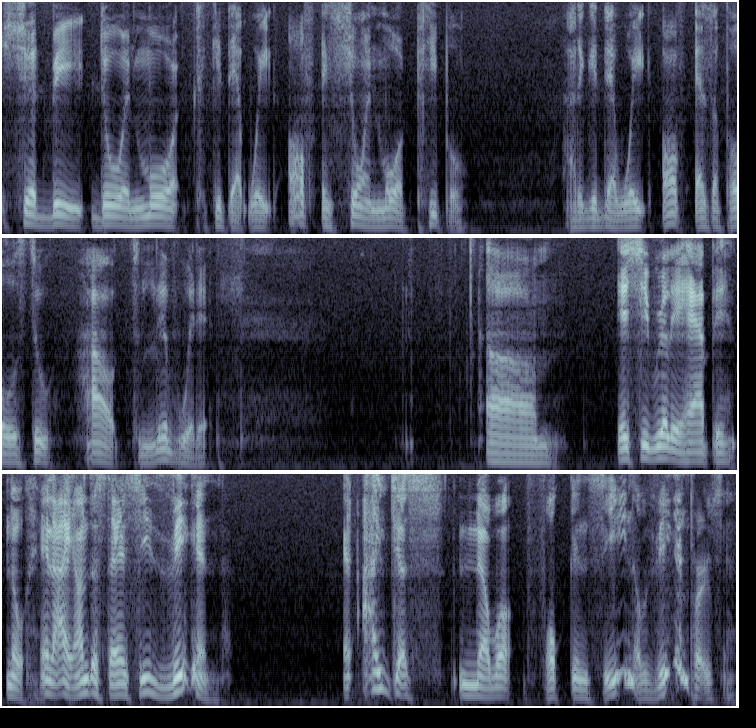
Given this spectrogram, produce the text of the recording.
should be doing more to get that weight off and showing more people how to get that weight off as opposed to how to live with it. Um, is she really happy? No. And I understand she's vegan. And I just never fucking seen a vegan person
